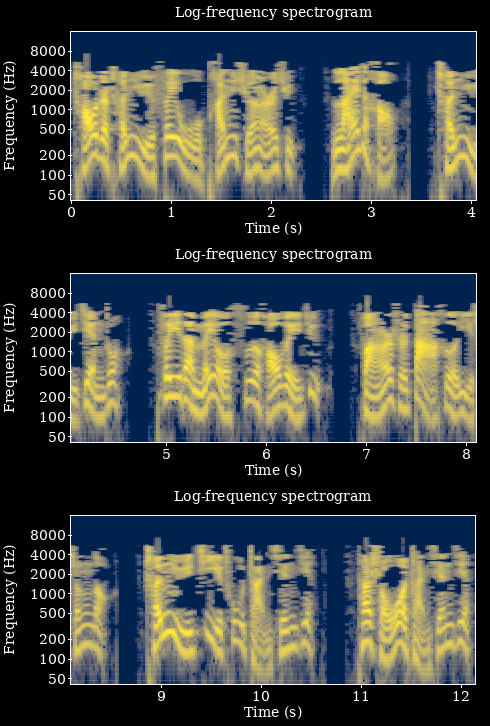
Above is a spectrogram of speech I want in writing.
朝着陈宇飞舞盘旋而去。来得好！陈宇见状，非但没有丝毫畏惧，反而是大喝一声道。陈宇祭出斩仙剑，他手握斩仙剑，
